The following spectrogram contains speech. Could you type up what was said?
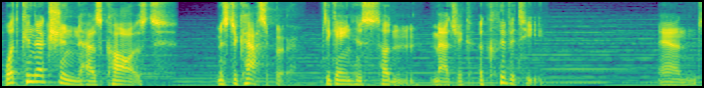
What connection has caused Mr. Casper to gain his sudden magic acclivity? And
